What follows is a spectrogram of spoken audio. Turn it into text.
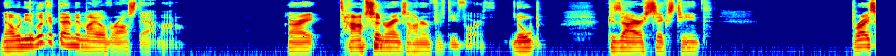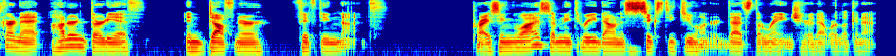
Now, when you look at them in my overall stat model, all right, Thompson ranks 154th. Nope. Kizzire 16th. Bryce Garnett 130th, and Dufner 59th. Pricing wise, 73 down to 6,200. That's the range here that we're looking at.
